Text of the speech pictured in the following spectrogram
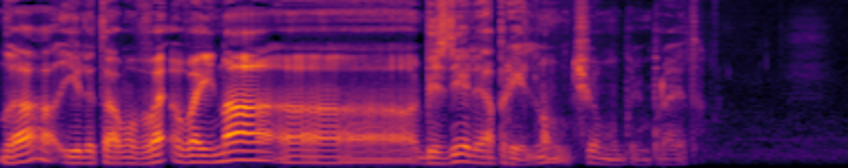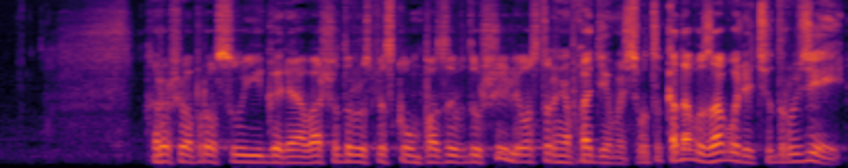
да, или там война, э, безделие, апрель. Ну, чего мы будем про это? Хороший вопрос у Игоря. Ваша дружба с Песковым позыв души или острая необходимость? Вот когда вы заводите друзей,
